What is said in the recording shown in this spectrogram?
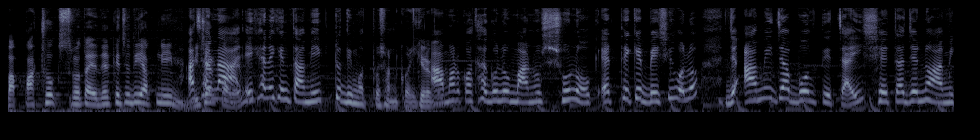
বা পাঠক শ্রোতা এদেরকে যদি আপনি আচ্ছা না এখানে কিন্তু আমি একটু দ্বিমত পোষণ করি। আমার কথাগুলো মানুষ শুনুক এর থেকে বেশি হলো যে আমি যা বলতে চাই সেটা যেন আমি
